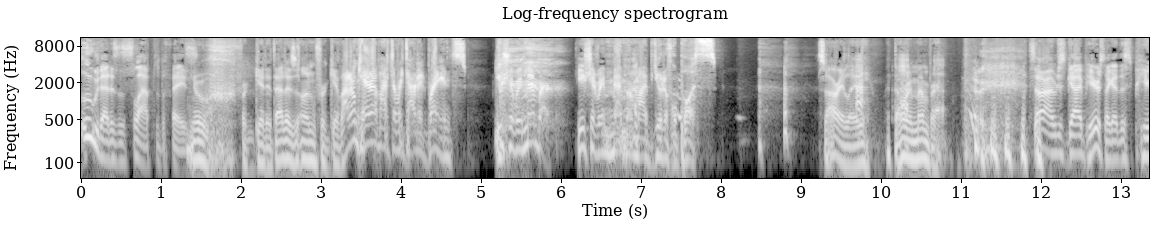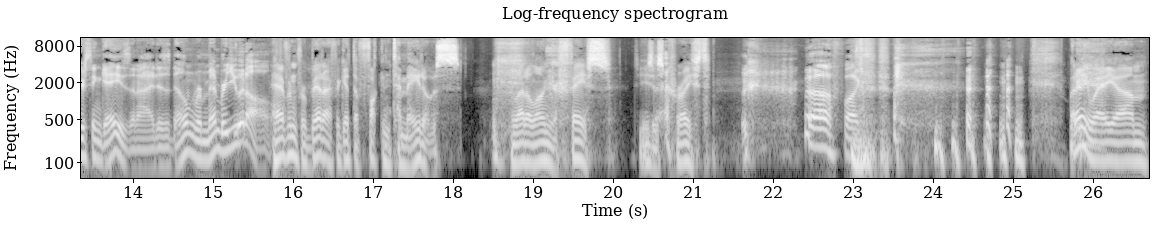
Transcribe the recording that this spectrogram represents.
ooh that is a slap to the face Oof, forget it. That is unforgivable. I don't care about your retarded brains. You should remember. You should remember my beautiful puss. Sorry, lady. I don't remember. sorry i'm just Guy Pearce i got this piercing gaze and i just don't remember you at all Heaven forbid I forget the fucking tomatoes, let alone your face. Jesus Christ. oh fuck But anyway, um,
